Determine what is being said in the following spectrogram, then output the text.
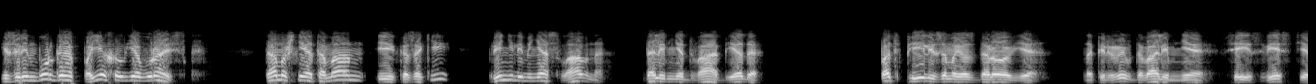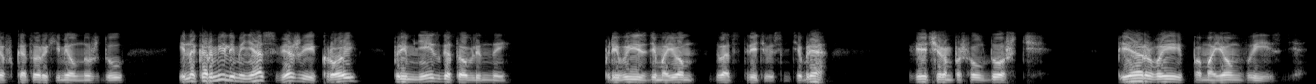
Из Оренбурга поехал я в Уральск. Тамошний атаман и казаки приняли меня славно, дали мне два обеда. Подпили за мое здоровье, на перерыв давали мне все известия, в которых имел нужду, и накормили меня свежей икрой, при мне изготовленной. При выезде моем 23 сентября вечером пошел дождь, первый по моем выезде.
